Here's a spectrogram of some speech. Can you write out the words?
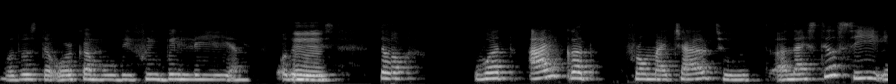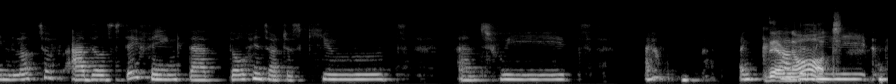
what was the orca movie free willy and other mm. movies so what i got from my childhood and i still see in lots of adults they think that dolphins are just cute and sweet and, and They're not. and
